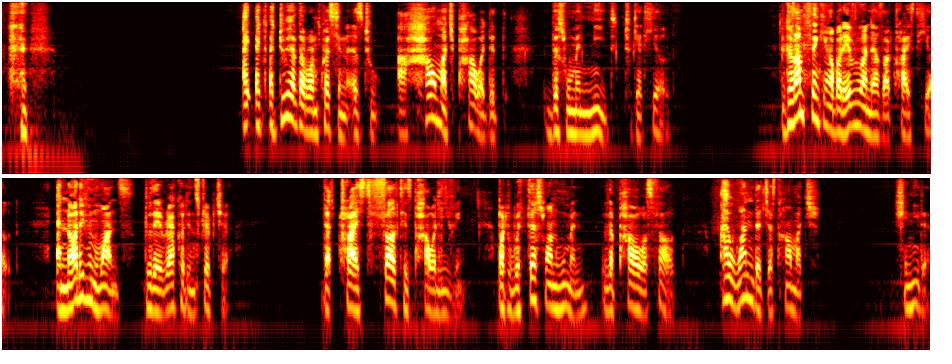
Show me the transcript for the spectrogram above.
I, I, I, do have that one question as to uh, how much power did this woman need to get healed? Because I'm thinking about everyone else that Christ healed. And not even once do they record in scripture that Christ felt his power leaving. But with this one woman, the power was felt. I wonder just how much she needed.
